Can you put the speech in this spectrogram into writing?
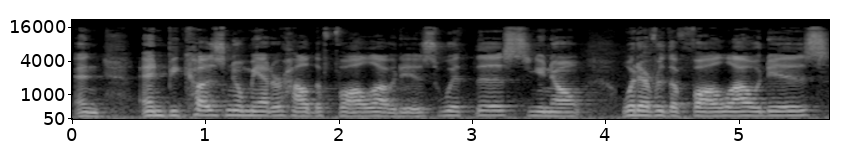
and and because no matter how the fallout is with this, you know, whatever the fallout is,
